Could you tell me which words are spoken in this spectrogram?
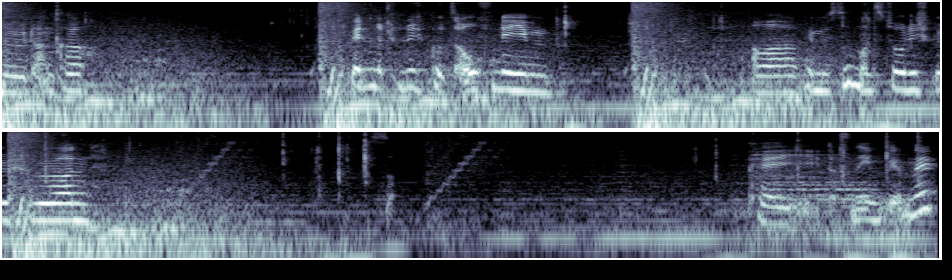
Nö, danke. Ich werde natürlich kurz aufnehmen. Aber wir müssen die Monster nicht beschwören. So. Okay, das nehmen wir mit.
